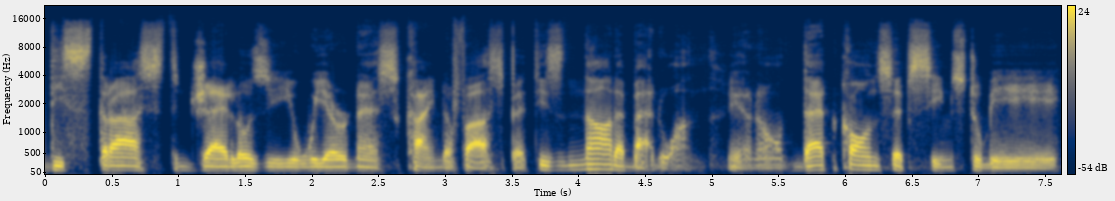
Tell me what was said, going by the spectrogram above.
distrust, jealousy, weirdness kind of aspect is not a bad one. You know, that concept seems to be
